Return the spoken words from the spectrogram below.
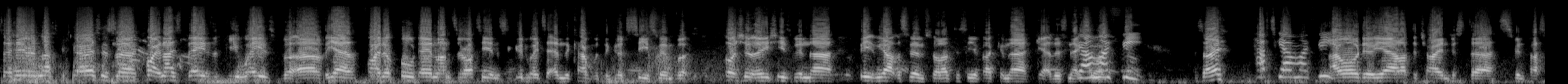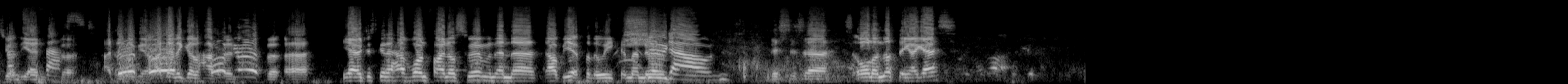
So here in nice. It's uh, quite a nice day. There's a few waves, but, uh, but yeah, final full day in Lanzarote, and it's a good way to end the camp with a good sea swim. But fortunately, she's been uh, beating me out the swim, so I'll have to see if I can uh, get this next Get on one. my feet. Sorry? Have to get on my feet. I will do. Yeah, I'll have to try and just uh, spin past you I'm at the end, fast. but I don't think it'll, I don't think it'll happen. But uh, yeah, we're just gonna have one final swim, and then uh, that'll be it for the week. And then Showdown. this is uh, it's all or nothing, I guess.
